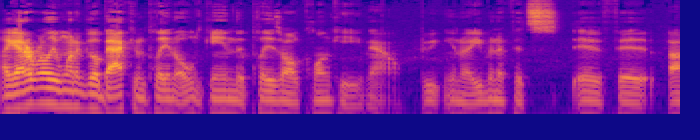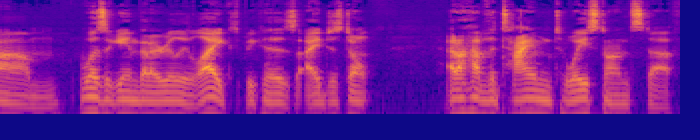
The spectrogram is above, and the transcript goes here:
like I don't really want to go back and play an old game that plays all clunky now. You know, even if it's if it um, was a game that I really liked, because I just don't I don't have the time to waste on stuff.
